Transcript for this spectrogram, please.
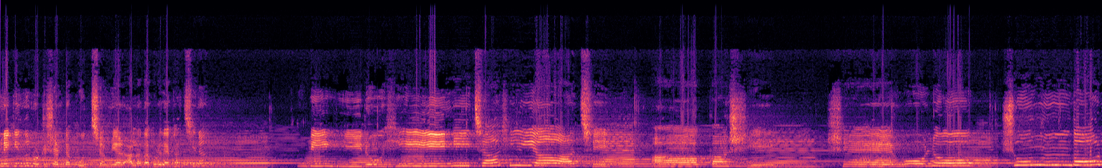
শুনে কিন্তু নোটেশনটা পড়ছে। আমি আর আলাদা করে দেখাচ্ছি না। বিরোহিণী চাহিয়া আছে আকাশে শ্যামল সুন্দর।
